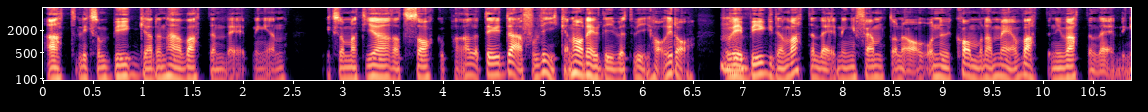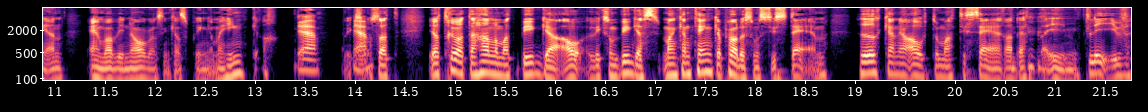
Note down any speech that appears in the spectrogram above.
att liksom bygga den här vattenledningen, liksom att göra saker parallellt. Det är ju därför vi kan ha det livet vi har idag. För mm. vi byggde en vattenledning i 15 år och nu kommer det mer vatten i vattenledningen än vad vi någonsin kan springa med hinkar. Yeah. Liksom. Yeah. Så att jag tror att det handlar om att bygga, liksom bygga, man kan tänka på det som system. Hur kan jag automatisera detta i mitt liv?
